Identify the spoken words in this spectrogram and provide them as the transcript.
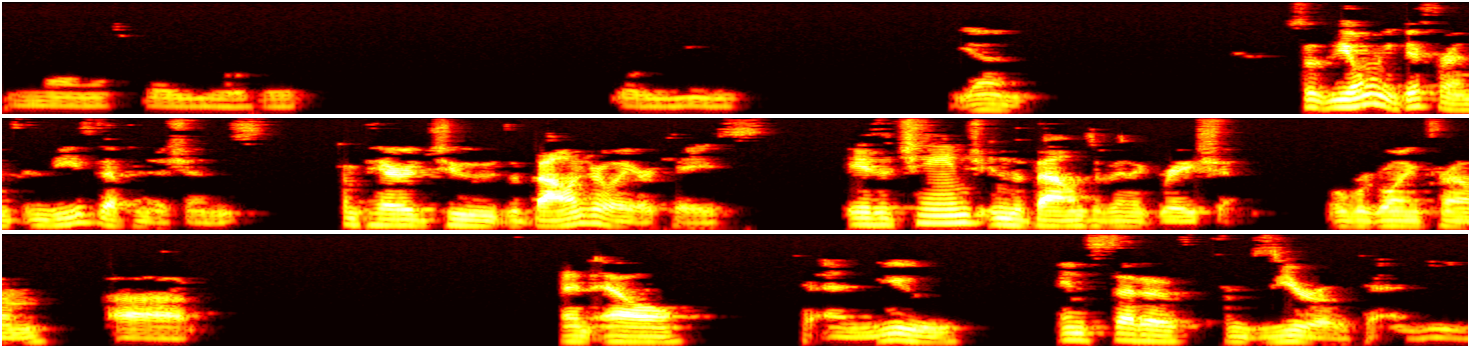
Minus rho u over rho. So the only difference in these definitions compared to the boundary layer case is a change in the bounds of integration, where we're going from uh, NL to NU instead of from 0 to NU.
